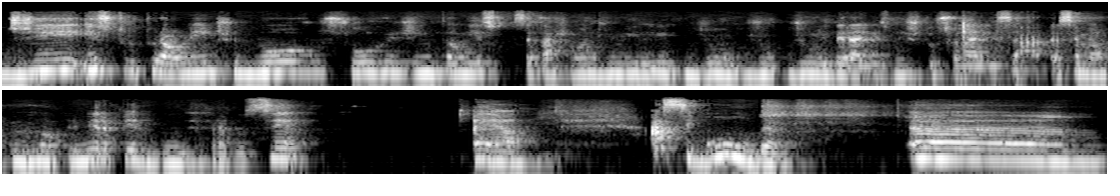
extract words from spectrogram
de estruturalmente novo surge, então, isso que você está chamando de um, de, um, de um, liberalismo institucionalizado? Essa é a minha, uma primeira pergunta para você. É, a segunda. Uh,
